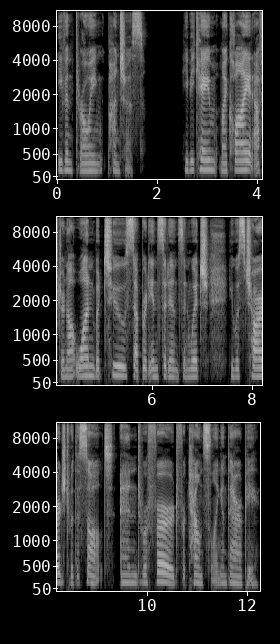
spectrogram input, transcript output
even throwing punches. He became my client after not one but two separate incidents in which he was charged with assault and referred for counseling and therapy.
